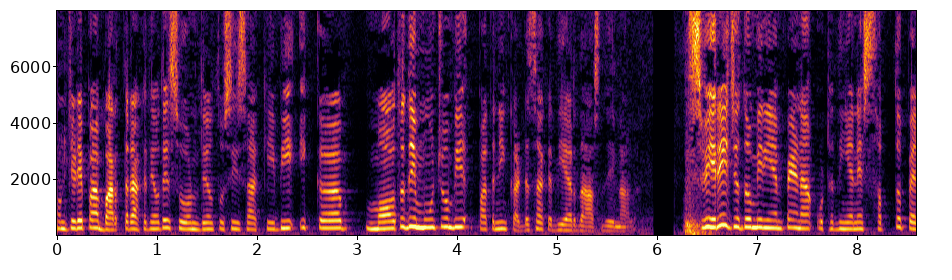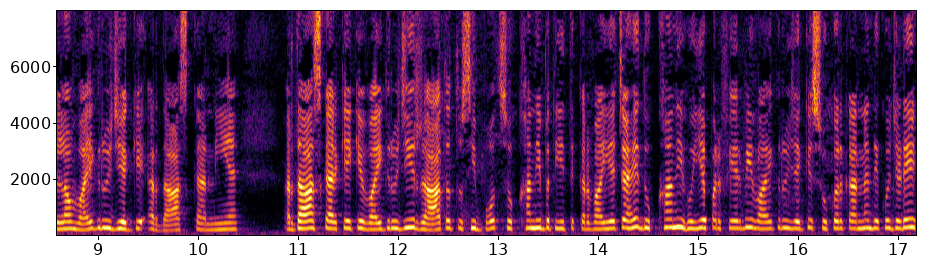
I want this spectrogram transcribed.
ਹੁਣ ਜਿਹੜੇ ਆਪਾਂ ਵਰਤ ਰੱਖਦੇ ਹਾਂ ਉਹਤੇ ਸੁਣਦੇ ਹੋ ਤੁਸੀਂ ਸਾਖੀ ਵੀ ਇੱਕ ਮੌਤ ਦੇ ਮੂੰਹ ਚੋਂ ਵੀ ਪਤਨੀ ਕੱਢ ਸਕਦੀ ਹੈ ਅਰਦਾਸ ਦੇ ਨਾਲ। ਸਵੇਰੇ ਜਦੋਂ ਮੇਰੀਆਂ ਭੈਣਾਂ ਉੱਠਦੀਆਂ ਨੇ, ਸਭ ਤੋਂ ਪਹਿਲਾਂ ਵਾਹਿਗੁਰੂ ਜੀ ਅੱਗੇ ਅਰਦਾਸ ਕਰਨੀ ਹੈ। ਅਰਦਾਸ ਕਰਕੇ ਕਿ ਵਾਹਿਗੁਰੂ ਜੀ, ਰਾਤ ਤੁਸੀਂ ਬਹੁਤ ਸੁੱਖਾਂ ਦੀ ਬਤੀਤ ਕਰਵਾਈ ਹੈ, ਚਾਹੇ ਦੁੱਖਾਂ ਦੀ ਹੋਈ ਹੈ, ਪਰ ਫਿਰ ਵੀ ਵਾਹਿਗੁਰੂ ਜੀ ਅੱਗੇ ਸ਼ੁਕਰ ਕਰਨਾ ਦੇਖੋ, ਜਿਹੜੇ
